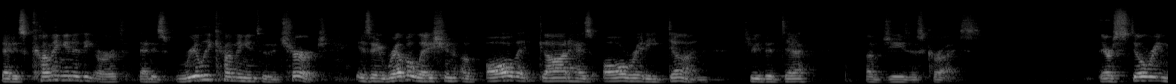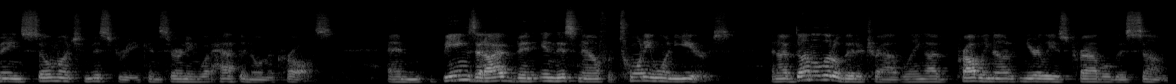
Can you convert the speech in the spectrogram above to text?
that is coming into the earth, that is really coming into the church, is a revelation of all that God has already done through the death of Jesus Christ. There still remains so much mystery concerning what happened on the cross. And beings that I've been in this now for 21 years, and I've done a little bit of traveling, I've probably not nearly as traveled as some,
